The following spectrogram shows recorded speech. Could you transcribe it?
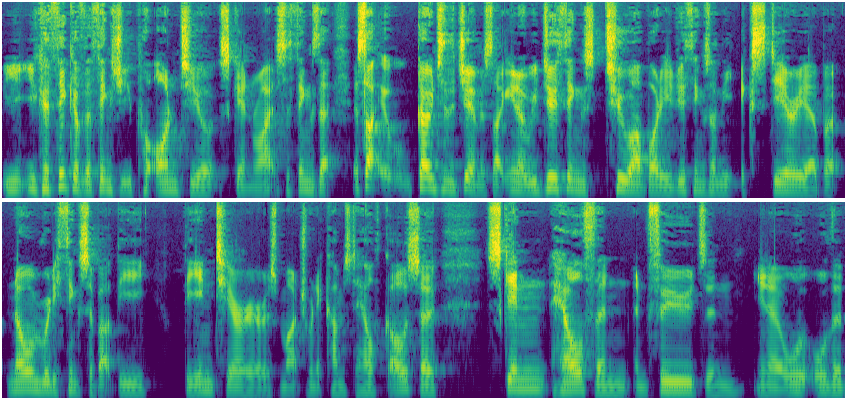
you, you could think of the things that you put onto your skin, right? So things that it's like going to the gym. It's like you know we do things to our body, we do things on the exterior, but no one really thinks about the the interior as much when it comes to health goals. So skin health and and foods and you know all, all the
